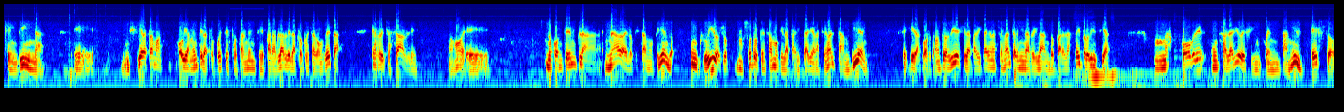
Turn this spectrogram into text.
que indigna. Eh, ni siquiera estamos obviamente la propuesta es totalmente, para hablar de la propuesta concreta, es rechazable, ¿no? Eh, no contempla nada de lo que estamos pidiendo, incluido yo, nosotros pensamos que la paritaria nacional también se queda corta. No te olvides que la paritaria nacional termina arreglando para las seis provincias más pobres un salario de 50 mil pesos.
